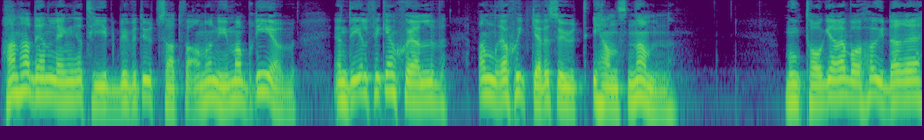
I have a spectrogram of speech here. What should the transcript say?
Han hade en längre tid blivit utsatt för anonyma brev. En del fick han själv, andra skickades ut i hans namn. Mottagare var höjdare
